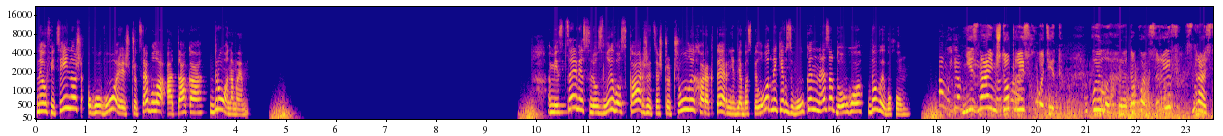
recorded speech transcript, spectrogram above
Неофіційно ж говорять, що це була атака дронами. Місцеві сльозливо скаржаться, що чули характерні для безпілотників звуки незадовго до вибуху. Не знаем, что происходит. Был э, такой взрыв, страсть.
